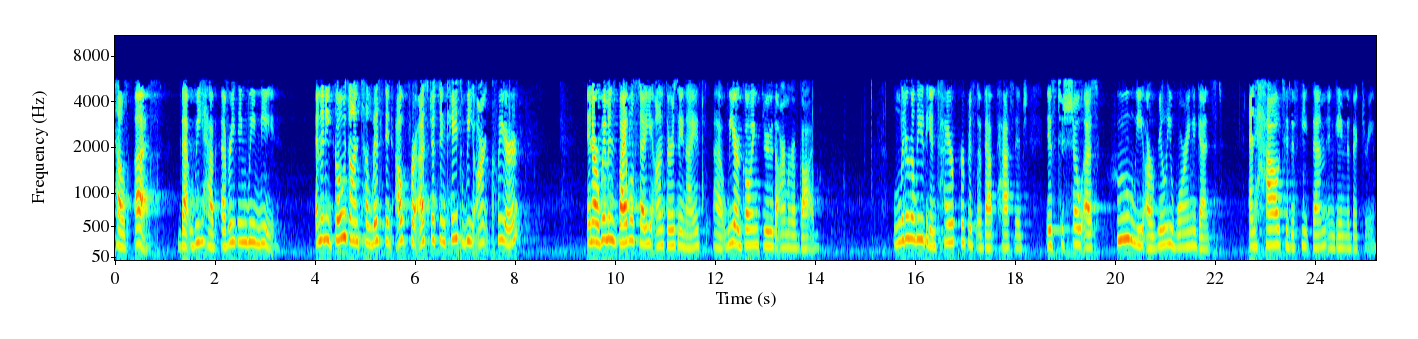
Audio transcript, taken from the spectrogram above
tells us that we have everything we need. And then he goes on to list it out for us just in case we aren't clear. In our women's Bible study on Thursday nights, uh, we are going through the armor of God. Literally, the entire purpose of that passage is to show us who we are really warring against and how to defeat them and gain the victory.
